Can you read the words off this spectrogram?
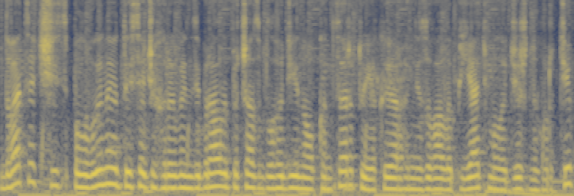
26,5 тисяч гривень зібрали під час благодійного концерту, який організували п'ять молодіжних гуртів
